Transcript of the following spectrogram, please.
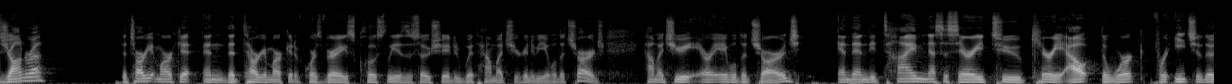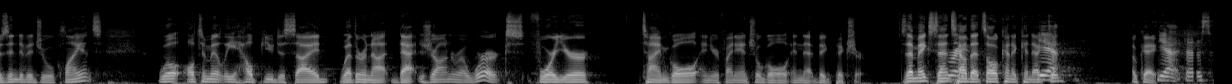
genre, the target market, and the target market, of course, very closely is associated with how much you're going to be able to charge, how much you are able to charge and then the time necessary to carry out the work for each of those individual clients will ultimately help you decide whether or not that genre works for your time goal and your financial goal in that big picture. Does that make sense right. how that's all kind of connected? Yeah. Okay. Yeah, it does.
